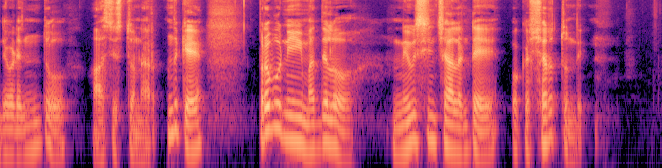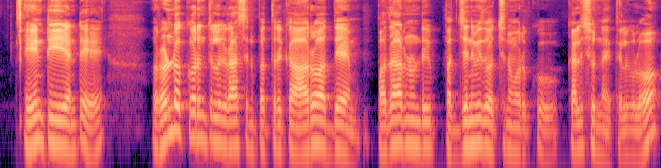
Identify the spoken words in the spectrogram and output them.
దేవుడు ఎంతో ఆశిస్తున్నారు. అందుకే ప్రభు నీ మధ్యలో నివసించాలంటే ఒక షరతు ఉంది ఏంటి అంటే రెండో కొరింతలకు రాసిన పత్రిక ఆరో అధ్యాయం పదహారు నుండి పద్దెనిమిది వచ్చిన వరకు కలిసి ఉన్నాయి తెలుగులో.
